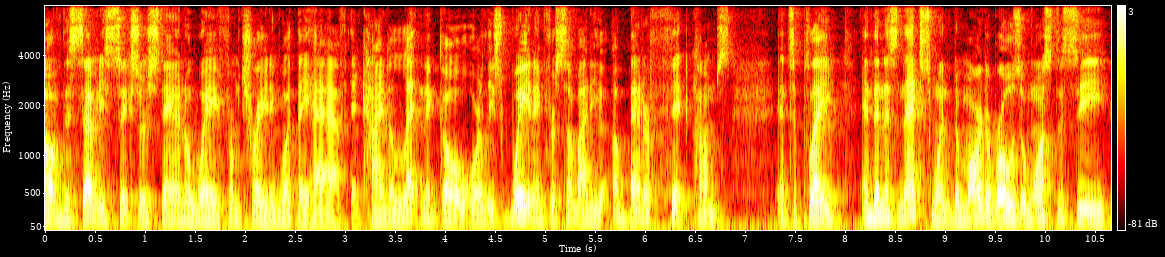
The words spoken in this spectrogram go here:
of the 76ers staying away from trading what they have and kind of letting it go, or at least waiting for somebody a better fit comes into play. And then this next one, DeMar DeRozan wants to see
